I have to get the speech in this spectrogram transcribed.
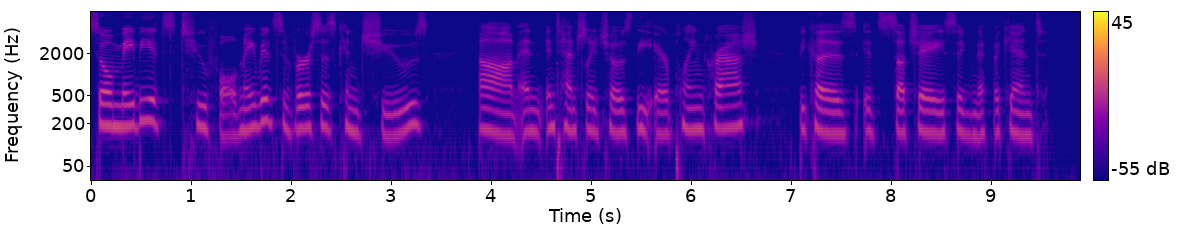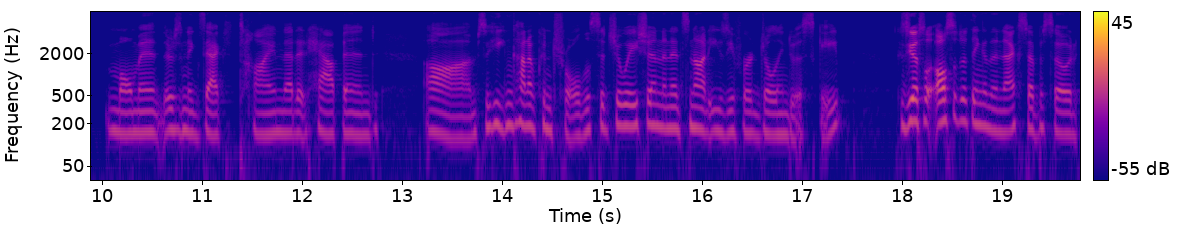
So maybe it's twofold. Maybe it's Versus can choose um, and intentionally chose the airplane crash because it's such a significant moment. There's an exact time that it happened. Um, so he can kind of control the situation, and it's not easy for Jolyne to escape. Because you have to also to think in the next episode,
